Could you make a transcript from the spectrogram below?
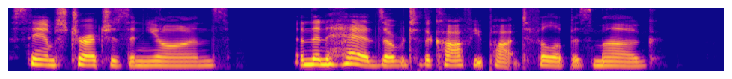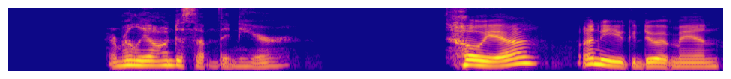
Sam stretches and yawns, and then heads over to the coffee pot to fill up his mug. I'm really onto something here. Oh, yeah? I knew you could do it, man.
